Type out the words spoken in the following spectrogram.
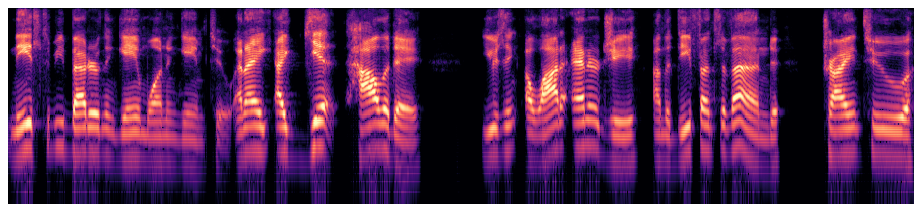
needs to be better than game one and game two. And I, I get Holiday using a lot of energy on the defensive end, trying to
